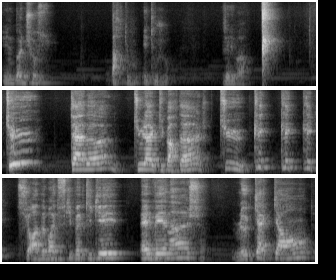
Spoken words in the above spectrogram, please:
une bonne chose partout et toujours. Vous allez voir. Tu t'abonnes, tu likes, tu partages, tu cliques, cliques, cliques sur à peu près tout ce qui peut être cliqué, LVMH, le CAC 40,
